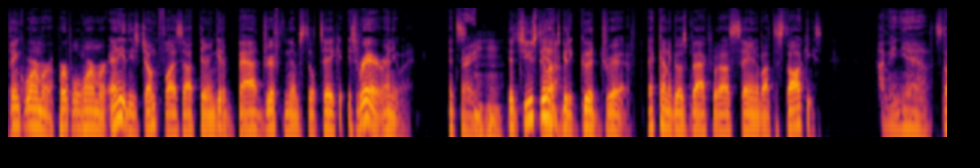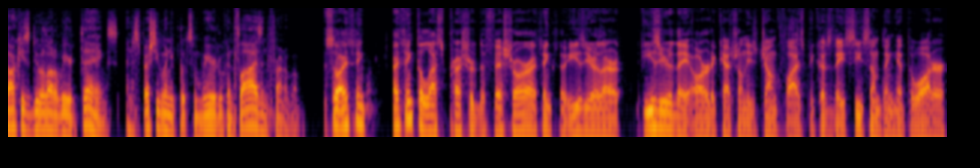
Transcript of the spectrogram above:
pink worm or a purple worm or any of these junk flies out there and get a bad drift and them still take it. It's rare anyway. It's Right. Mhm. it's you still Yeah. have to get a good drift. That kind of goes back to what I was saying about the stockies. I mean, yeah, stockies do a lot of weird things, and especially when you put some weird looking flies in front of them. So I think I think the less pressured the fish are, I think the easier they're easier they are to catch on these junk flies because they see something hit the water.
